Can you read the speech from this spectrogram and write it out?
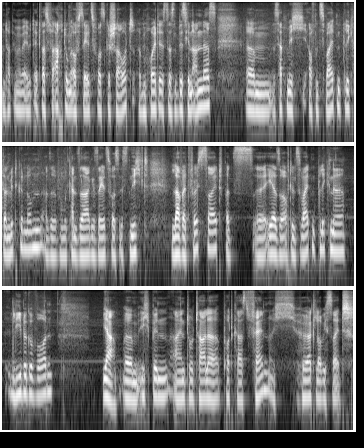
und habe immer mit etwas Verachtung auf Salesforce geschaut. Ähm, heute ist das ein bisschen anders. Ähm, es hat mich auf den zweiten Blick dann mitgenommen. Also man kann sagen, Salesforce ist nicht Love at First Sight, was äh, eher so auf den zweiten Blick eine Liebe geworden. Ja, ähm, ich bin ein totaler Podcast-Fan. Ich höre, glaube ich, seit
